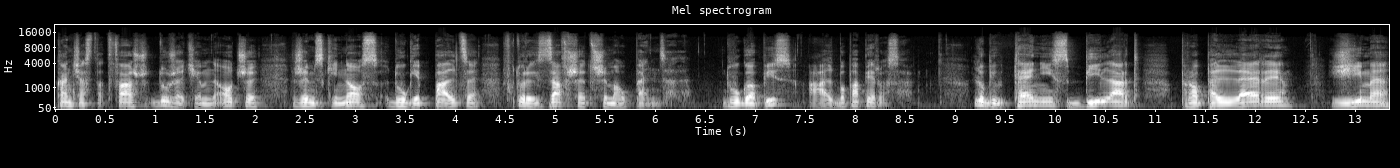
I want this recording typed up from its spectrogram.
kanciasta twarz, duże ciemne oczy, rzymski nos, długie palce, w których zawsze trzymał pędzel, długopis albo papierosa. Lubił tenis, bilard, propellery, zimę,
